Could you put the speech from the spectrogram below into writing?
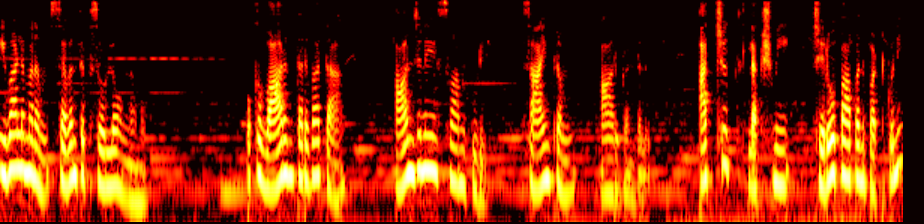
ఇవాళ మనం సెవెంత్ ఎపిసోడ్లో ఉన్నాము. ఒక వారం తర్వాత ఆంజనేయ స్వామి గుడి సాయంత్రం ఆరు గంటలు. అచ్యుత్ లక్ష్మి చెరో పాపను పట్టుకుని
